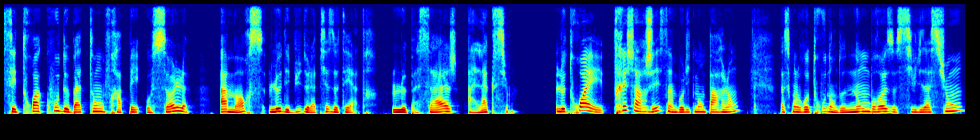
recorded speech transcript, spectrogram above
Ces trois coups de bâton frappés au sol amorcent le début de la pièce de théâtre, le passage à l'action. Le 3 est très chargé, symboliquement parlant, parce qu'on le retrouve dans de nombreuses civilisations.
